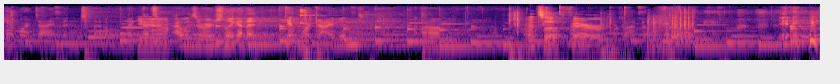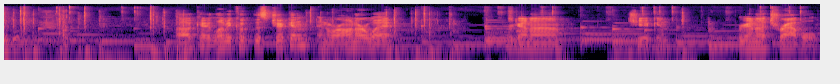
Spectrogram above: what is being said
Get more diamonds though. Like Yeah. that's, I was originally gonna get more diamonds. Um, That's a fair... More diamond. Me. Okay, let me cook this chicken, and we're on our way. We're gonna... Chicken. We're gonna travel,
